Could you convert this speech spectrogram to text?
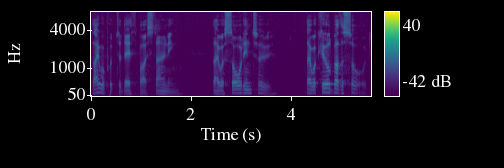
They were put to death by stoning. They were sawed in two. They were killed by the sword.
